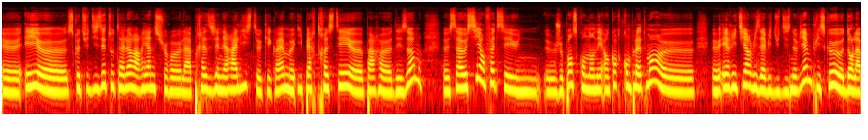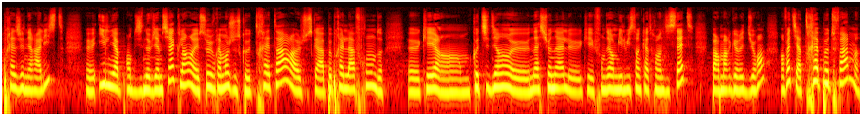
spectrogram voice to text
Euh, et euh, ce que tu disais tout à l'heure, Ariane, sur la presse généraliste, qui est quand même hyper trustée par des hommes, ça aussi, en fait, c'est une. je pense qu'on en est encore complètement héritière vis-à-vis du 19e, puisque dans la presse généraliste, il n'y a en 19e siècle, hein, et ce vraiment jusque très tard, jusqu'à à peu près La Fronde, qui est un quotidien national qui est fondé en 1897 par Marguerite Durand. En fait, il y a très peu de femmes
